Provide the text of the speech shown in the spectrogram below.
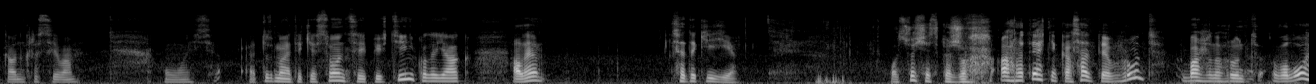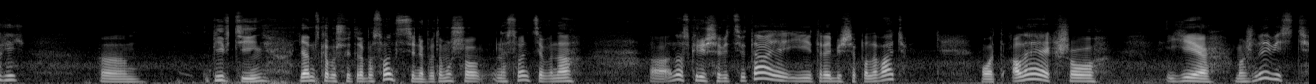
така вона красива. Ось. Е, Тут має таке сонце і півтінь, коли як, але все-таки є. От що ще скажу. Агротехніка, садите в ґрунт, бажано ґрунт вологий, ем, півтінь. Я не скажу, що їй треба сонце сильно, тому що на сонці вона е, ну, скоріше відцвітає і треба більше поливати. От. Але якщо є можливість,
